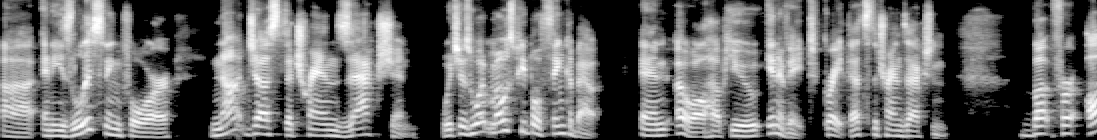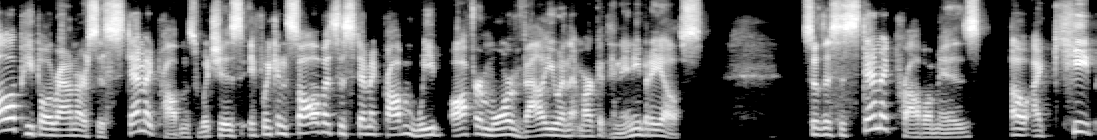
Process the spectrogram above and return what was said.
Uh, and he's listening for not just the transaction, which is what most people think about. And oh, I'll help you innovate. Great, that's the transaction. But for all people around our systemic problems, which is if we can solve a systemic problem, we offer more value in that market than anybody else. So the systemic problem is oh, I keep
